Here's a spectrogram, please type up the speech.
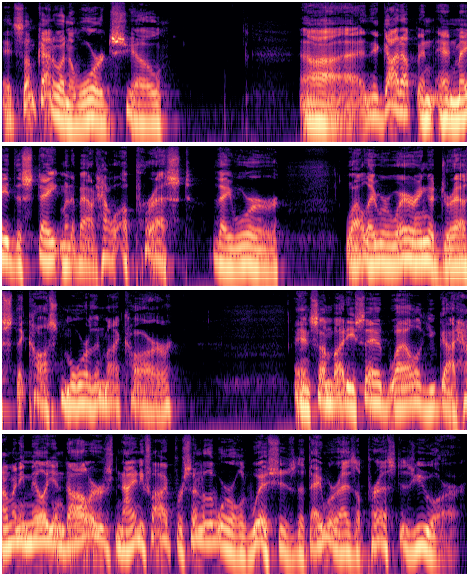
at some kind of an awards show, uh, and they got up and, and made the statement about how oppressed they were while they were wearing a dress that cost more than my car. And somebody said, Well, you got how many million dollars? 95% of the world wishes that they were as oppressed as you are.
